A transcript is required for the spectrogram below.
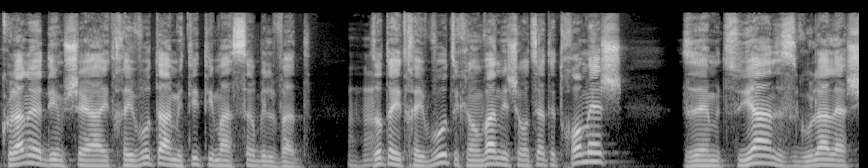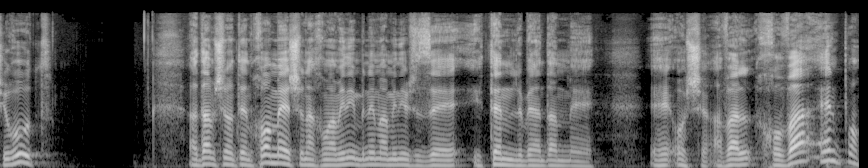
כולנו יודעים שההתחייבות האמיתית היא מעשר בלבד. זאת ההתחייבות, וכמובן מי שרוצה לתת חומש, זה מצוין, זה סגולה לעשירות. אדם שנותן חומש, אנחנו מאמינים, בני מאמינים שזה ייתן לבן אדם אה, אה, אושר. אבל חובה אין פה.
